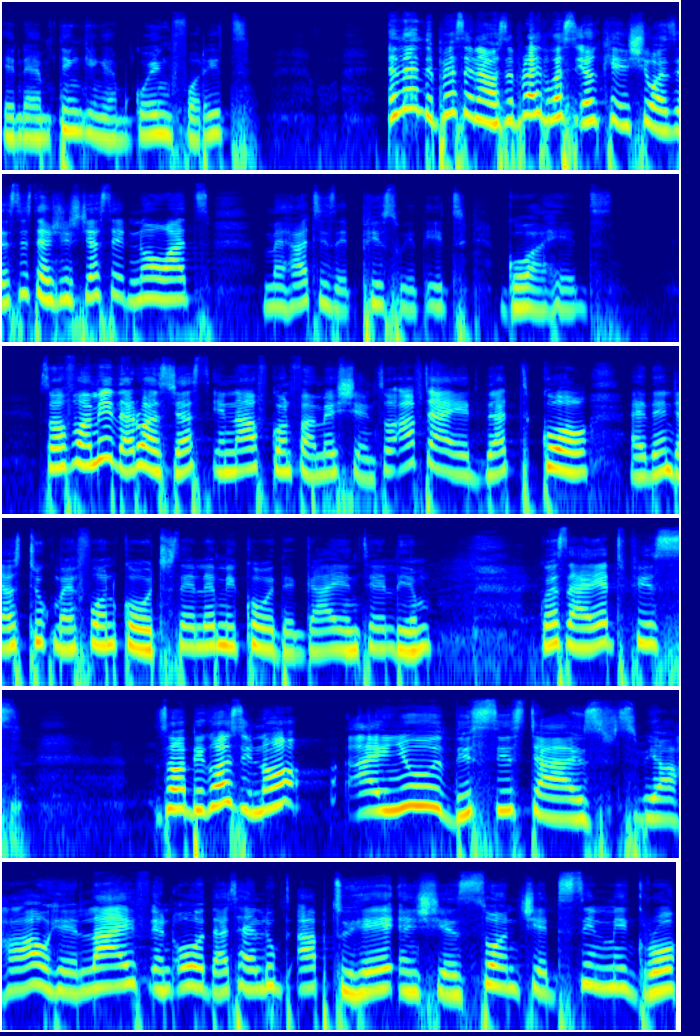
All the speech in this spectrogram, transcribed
and I'm thinking I'm going for it. And then the person I was surprised because, okay, she was a sister. She just said, No, what? My heart is at peace with it. Go ahead. So for me, that was just enough confirmation. So after I had that call, I then just took my phone call to say, let me call the guy and tell him, because I had peace. So because, you know, I knew this sister, is, how her life and all that, I looked up to her and she has shown, she had seen me grow.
